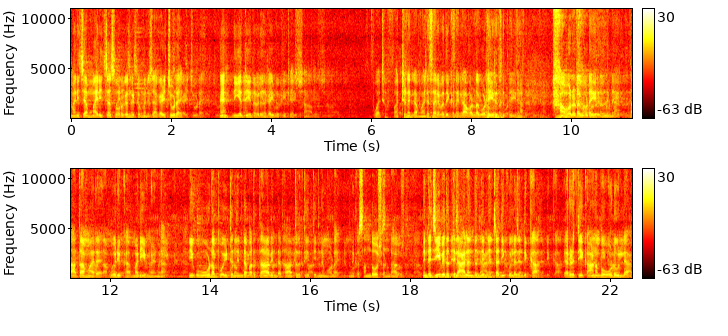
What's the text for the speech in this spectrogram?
മരിച്ച മരിച്ച സ്വർഗം കിട്ടും മനുഷ്യ കഴിച്ചൂടെ? ഏഹ് നീയത്ത് ചെയ്യുന്നവരുന്ന് കൈപൊക്കിക്കേ? പറ്റണില്ല മനസ്സനുവദിക്കണില്ല അവളുടെ കൂടെ ഇരുന്ന് അവളുടെ കൂടെ ഇരുന്ന് തിന്ന. താത്താമാരെ ഒരു മടിയും വേണ്ട. നീ കൂടെ പോയിട്ട് നിന്റെ ഭർത്താവിന്റെ പാത്രത്തിൽ തിന്നുമോളെ നിനക്ക് സന്തോഷം ഉണ്ടാകും നിന്റെ ജീവിതത്തിൽ ആനന്ദം നിന്നെ ചതിക്കൂല നിന്റെ വേറൊരുത്തി കാണുമ്പോൾ ഓടൂല്ല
